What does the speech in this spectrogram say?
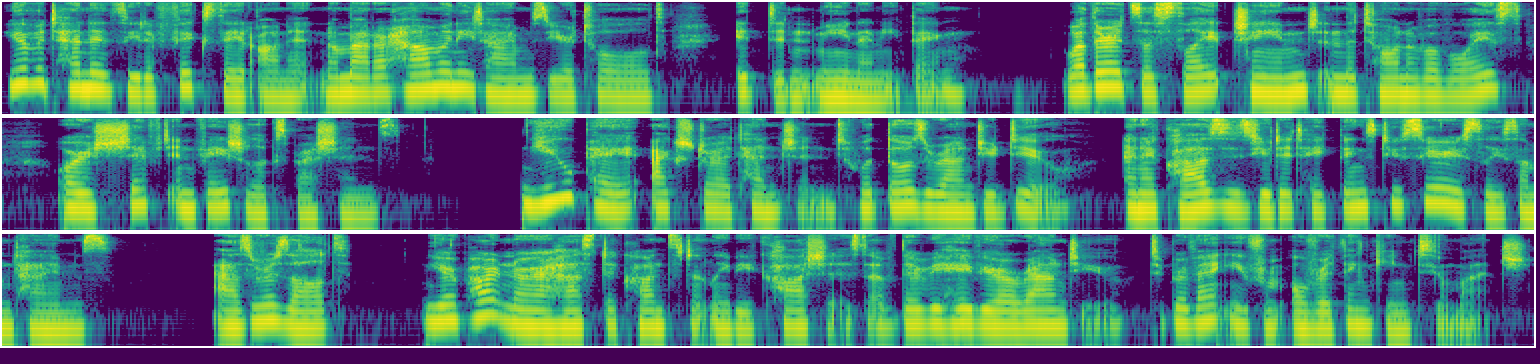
you have a tendency to fixate on it no matter how many times you're told it didn't mean anything. Whether it's a slight change in the tone of a voice or a shift in facial expressions, you pay extra attention to what those around you do, and it causes you to take things too seriously sometimes. As a result, your partner has to constantly be cautious of their behavior around you to prevent you from overthinking too much.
